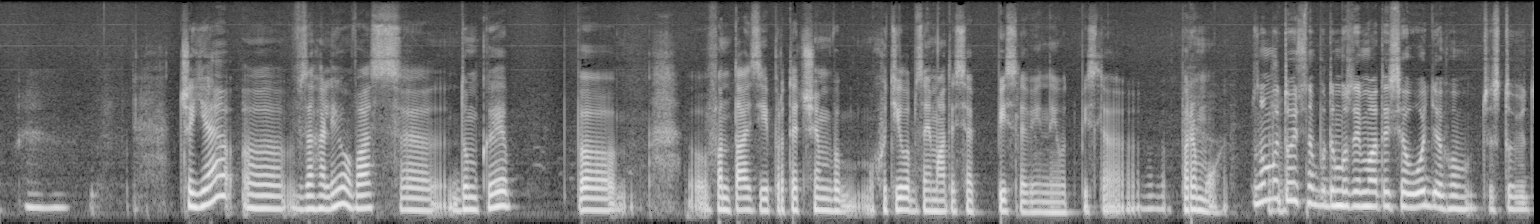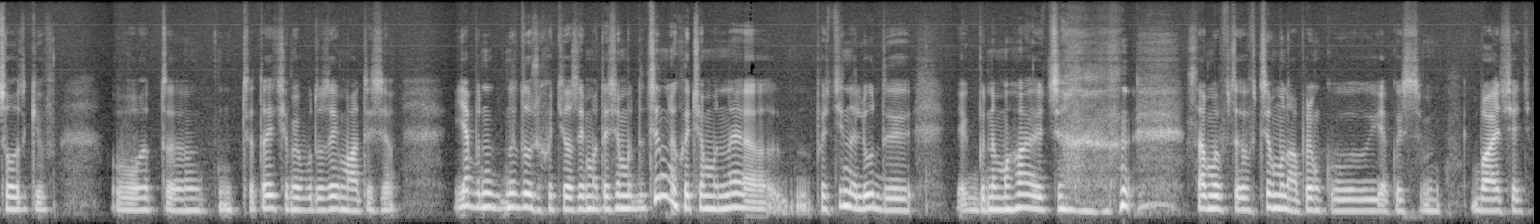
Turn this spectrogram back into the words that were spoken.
Чи є е, взагалі у вас е, думки фантазії про те, чим ви хотіли б займатися після війни, от після перемоги? Ну, ми точно будемо займатися одягом, це 100%. От, Це те, чим я буду займатися. Я б не дуже хотіла займатися медициною, хоча мене постійно люди якби намагаються саме в цьому напрямку якось бачать.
